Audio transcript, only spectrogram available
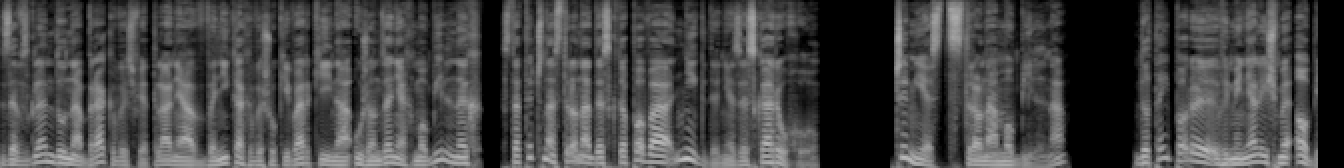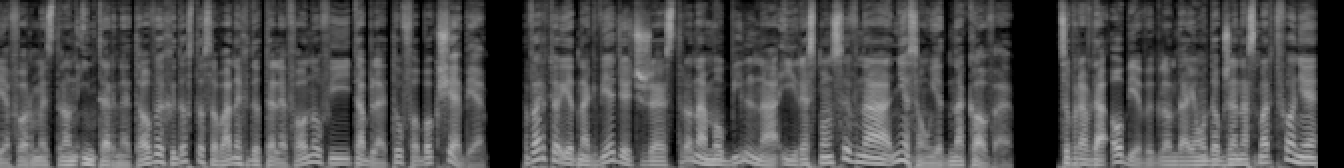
Ze względu na brak wyświetlania w wynikach wyszukiwarki na urządzeniach mobilnych, statyczna strona desktopowa nigdy nie zyska ruchu. Czym jest strona mobilna? Do tej pory wymienialiśmy obie formy stron internetowych dostosowanych do telefonów i tabletów obok siebie. Warto jednak wiedzieć, że strona mobilna i responsywna nie są jednakowe. Co prawda obie wyglądają dobrze na smartfonie,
